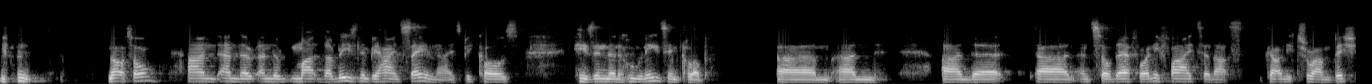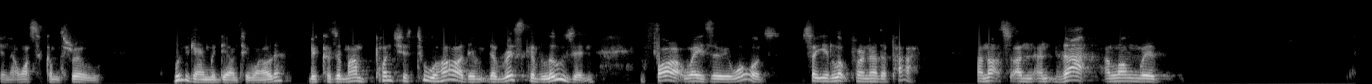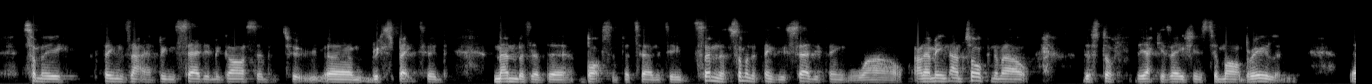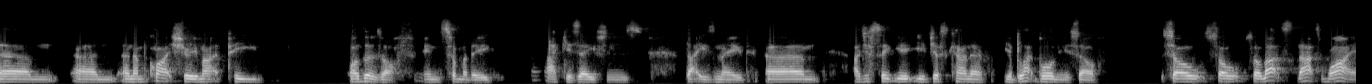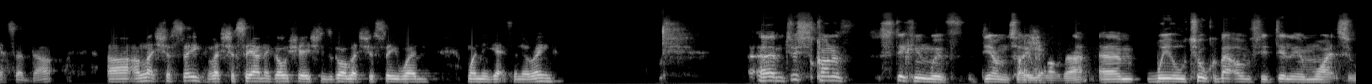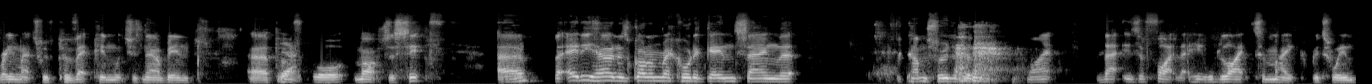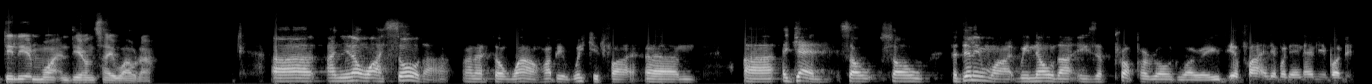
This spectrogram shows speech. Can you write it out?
Not at all. And and the and the my, the reasoning behind saying that is because he's in the Who Needs Him club, um, and and uh, uh, and so therefore any fighter that's got any true ambition that wants to come through would be getting with Deontay Wilder because a man punches too hard. The, the risk of losing far outweighs the rewards. So you'd look for another path, and that's and, and that along with some of the things that have been said in regards to, to um, respected members of the boxing fraternity. Some of the, some of the things he said, you think, wow. And I mean, I'm talking about the stuff, the accusations to Mark Breland, um, and and I'm quite sure he might peed others off in some of the accusations that he's made. Um, I just think you, you just kind of you're blackballing yourself. So so so that's that's why I said that. Uh, and let's just see. Let's just see how negotiations go. Let's just see when when he gets in the ring. Um, just kind of sticking with Deontay Wilder, um, we'll talk about obviously Dillian Whyte's rematch with Povetkin, which has now been uh, put yeah. for March the 6th. Uh, mm-hmm. But Eddie Hearn has gone on record again saying that it comes through the fight, that is a fight that he would like to make between Dillian White and Deontay Wilder. Uh, and you know what? I saw that and I thought, wow, that'd be a wicked fight. Um, uh, again, so so for Dillian Whyte, we know that he's a proper road warrior. He'll fight anybody and anybody.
